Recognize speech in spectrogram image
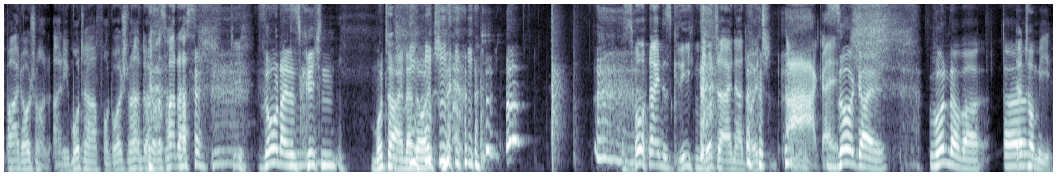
bei Deutschland. Ah, die Mutter von Deutschland, oder was war das? Sohn eines Griechen, Mutter einer Deutschen. Sohn eines Griechen, Mutter einer Deutschen. Ah, geil. so geil. Wunderbar. Ähm, Ja, Tommy.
